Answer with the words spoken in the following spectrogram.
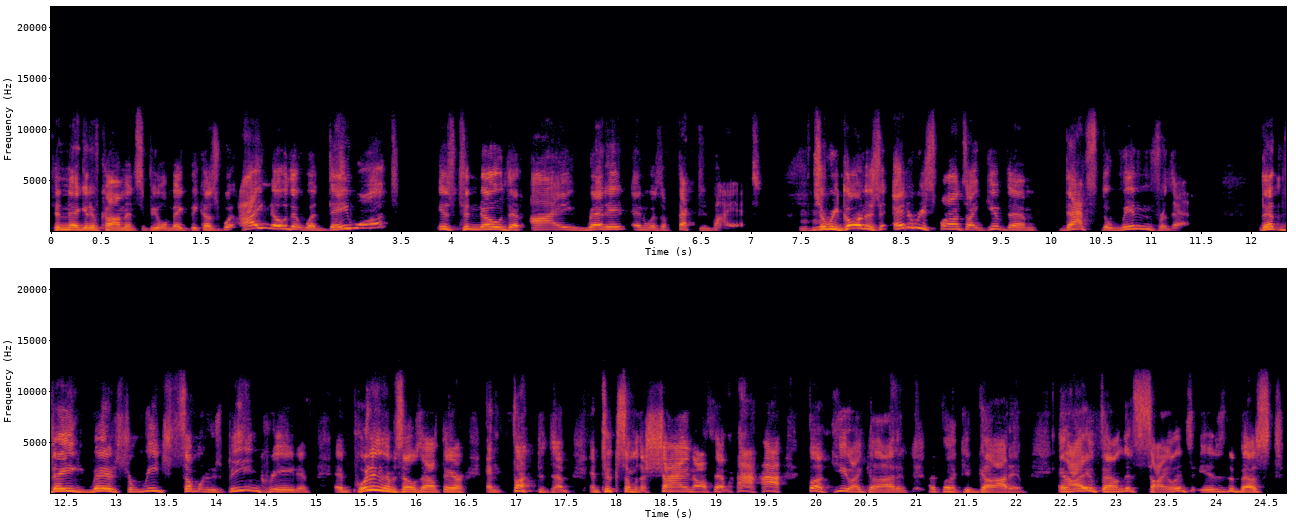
to negative comments that people make because what I know that what they want is to know that I read it and was affected by it. Mhm. So regardless, any response I give them, that's the win for them. That they managed to reach someone who's being creative and putting themselves out there and fucked them and took some of the shine off them. Ha ha, fuck you, I got him. I fucking got him. And I have found that silence is the best,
